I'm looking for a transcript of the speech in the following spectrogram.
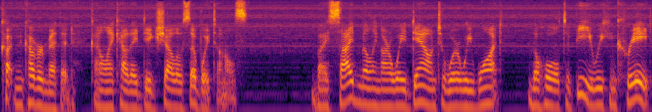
cut and cover method, kind of like how they dig shallow subway tunnels. By side milling our way down to where we want the hole to be, we can create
